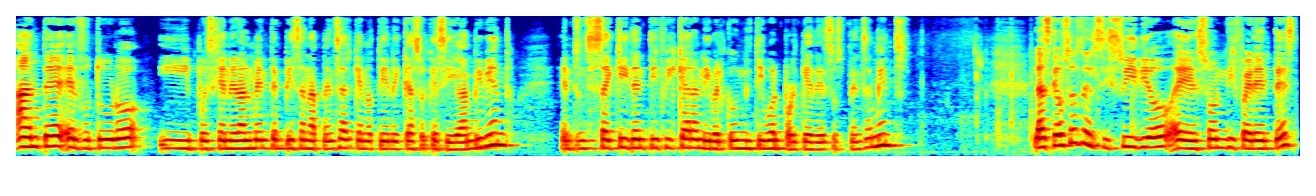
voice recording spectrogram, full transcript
ante el futuro y pues generalmente empiezan a pensar que no tiene caso que sigan viviendo. Entonces hay que identificar a nivel cognitivo el porqué de esos pensamientos. Las causas del suicidio eh, son diferentes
